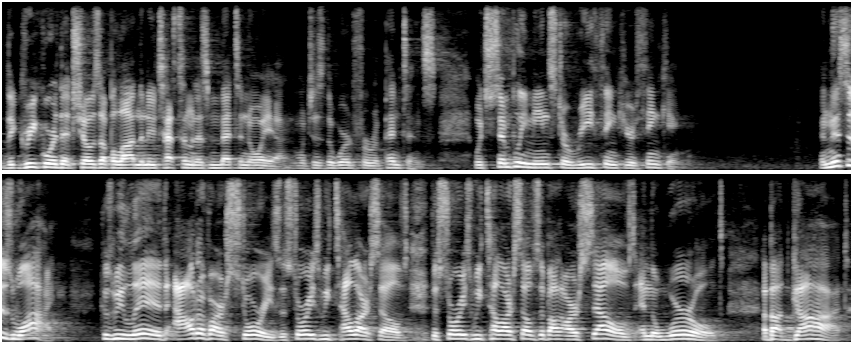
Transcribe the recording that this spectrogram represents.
The Greek word that shows up a lot in the New Testament is metanoia, which is the word for repentance, which simply means to rethink your thinking. And this is why. Because we live out of our stories, the stories we tell ourselves, the stories we tell ourselves about ourselves and the world, about God.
